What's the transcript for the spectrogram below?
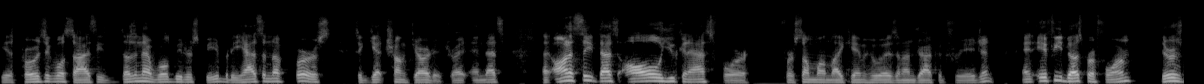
He has prototypical size. He doesn't have world beater speed, but he has enough burst to get chunk yardage, right? And that's honestly that's all you can ask for for someone like him who is an undrafted free agent. And if he does perform, there's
